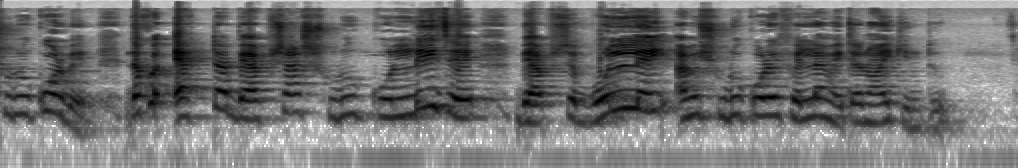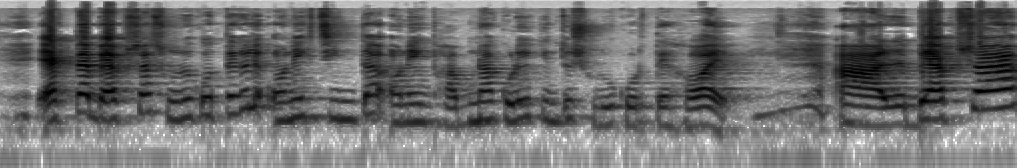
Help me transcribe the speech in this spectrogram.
শুরু করবে। দেখো, একটা ব্যবসা শুরু করলেই যে, ব্যবসা বললেই আমি শুরু করে ফেললাম, এটা নয় কিন্তু। একটা ব্যবসা শুরু করতে গেলে অনেক চিন্তা, অনেক ভাবনা করে কিন্তু শুরু করতে হয়। আর ব্যবসা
